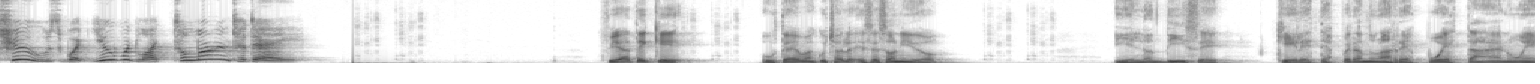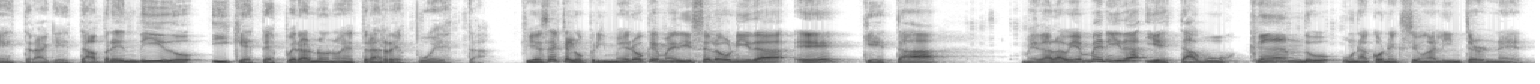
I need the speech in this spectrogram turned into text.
Choose what you would like to learn today. Fíjate que ustedes van a escuchar ese sonido y él nos dice que él está esperando una respuesta nuestra, que está prendido y que está esperando nuestra respuesta. Fíjense que lo primero que me dice la unidad es que está, me da la bienvenida y está buscando una conexión al internet.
